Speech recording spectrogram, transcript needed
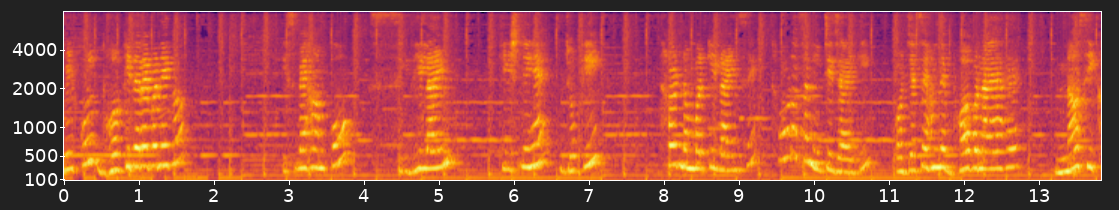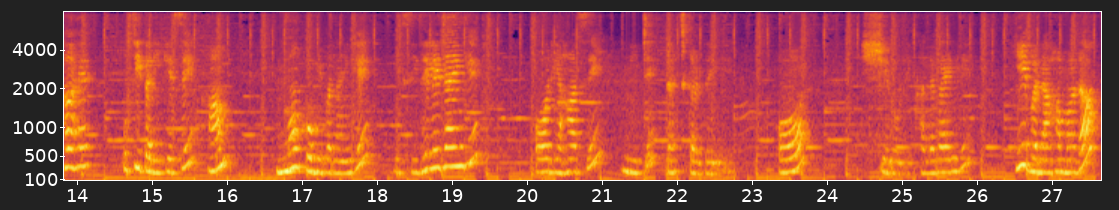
बिल्कुल भ की तरह बनेगा। इसमें हमको सीधी लाइन खींचनी है, जो कि थर्ड नंबर की लाइन से थोड़ा सा नीचे जाएगी। और जैसे हमने भ बनाया है, न सीखा है, उसी तरीके से हम म को भी बनाएँगे। ये सीधे ले जाएँगे और यहाँ से नीचे टच कर देंगे। और शिरो रेखा लगाएँगे ये बना हमारा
